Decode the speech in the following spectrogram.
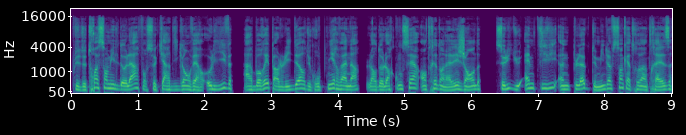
Plus de 300 000 dollars pour ce cardigan vert olive, arboré par le leader du groupe Nirvana lors de leur concert entré dans la légende, celui du MTV Unplugged de 1993,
